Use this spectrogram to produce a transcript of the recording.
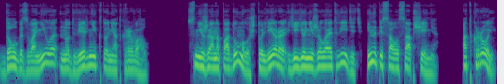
Долго звонила, но дверь никто не открывал. Снежана подумала, что Лера ее не желает видеть, и написала сообщение. «Открой,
